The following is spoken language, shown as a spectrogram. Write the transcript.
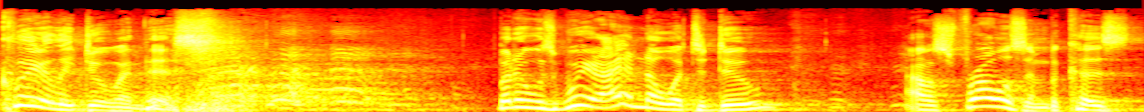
clearly doing this. But it was weird. I didn't know what to do. I was frozen because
